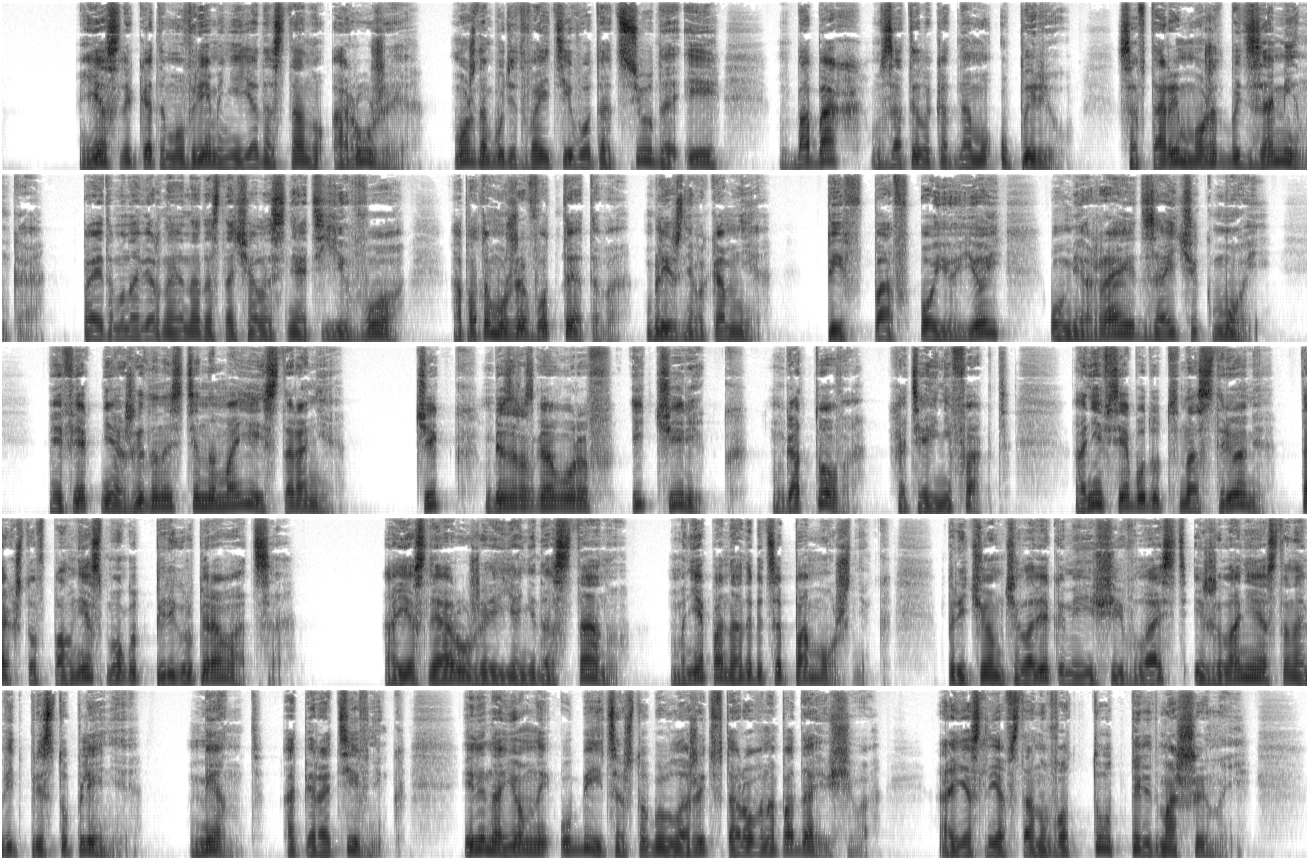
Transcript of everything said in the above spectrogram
Если к этому времени я достану оружие, можно будет войти вот отсюда и... Бабах в затылок одному упырю. Со вторым может быть заминка. Поэтому, наверное, надо сначала снять его, а потом уже вот этого, ближнего ко мне. Пиф-паф, ой-ой-ой, умирает зайчик мой. Эффект неожиданности на моей стороне. Чик, без разговоров, и чирик. Готово, хотя и не факт. Они все будут на стреме, так что вполне смогут перегруппироваться. А если оружие я не достану, мне понадобится помощник, причем человек, имеющий власть и желание остановить преступление — мент, оперативник или наемный убийца, чтобы уложить второго нападающего. А если я встану вот тут, перед машиной,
